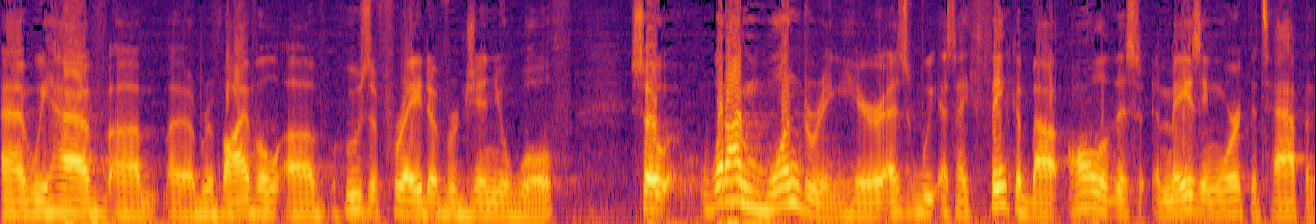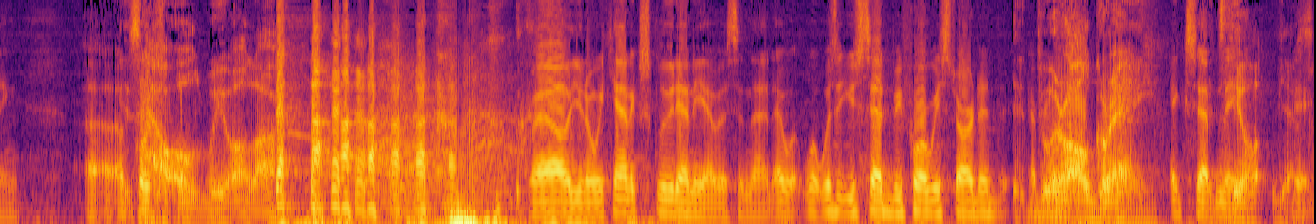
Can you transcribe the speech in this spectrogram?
and we have um, a revival of Who's Afraid of Virginia Woolf. So, what I'm wondering here, as, we, as I think about all of this amazing work that's happening, uh, is how old we all are. well, you know, we can't exclude any of us in that. What was it you said before we started? We're all gray. Except it's me. Old, yes.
